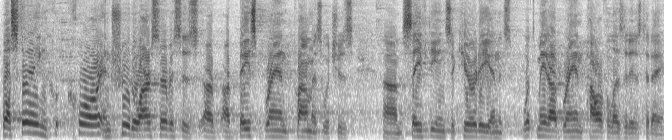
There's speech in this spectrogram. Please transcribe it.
while staying core and true to our services, our, our base brand promise, which is um, safety and security, and it's what's made our brand powerful as it is today.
